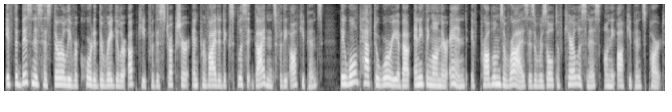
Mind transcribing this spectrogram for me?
If the business has thoroughly recorded the regular upkeep for the structure and provided explicit guidance for the occupants, they won't have to worry about anything on their end if problems arise as a result of carelessness on the occupant's part.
